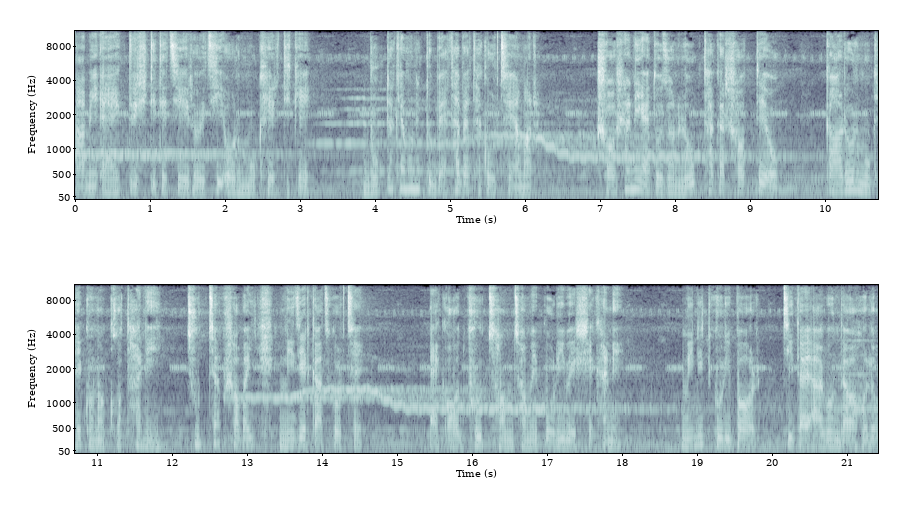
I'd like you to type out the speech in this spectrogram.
আমি এক দৃষ্টিতে চেয়ে রয়েছি ওর মুখের দিকে। বুকটা কেমন একটু ব্যথা ব্যথা করছে আমার। শ্মশানে এতজন লোক থাকার সত্ত্বেও কারোর মুখে কোনো কথা নেই। চুপচাপ সবাই নিজের কাজ করছে। এক অদ্ভুত ছমছমে পরিবেশ সেখানে। মিনিট কুড়ি পর চিতায় আগুন দেওয়া হলো।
